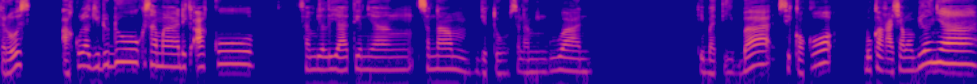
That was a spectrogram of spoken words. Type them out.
Terus aku lagi duduk sama adik aku sambil liatin yang senam gitu, senam mingguan. Tiba-tiba si Koko buka kaca mobilnya.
